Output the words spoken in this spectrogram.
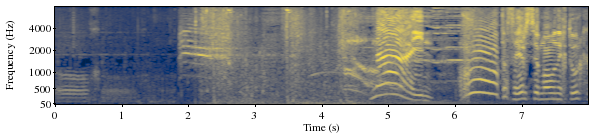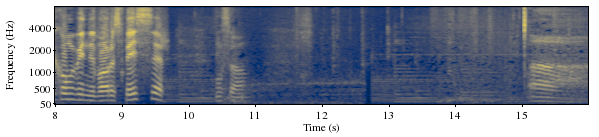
hoch, hoch. Nein! Oh, das erste Mal, als ich durchgekommen bin, war es besser. Und so. Ah.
